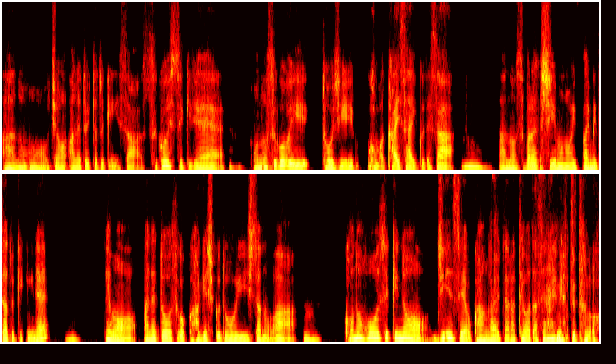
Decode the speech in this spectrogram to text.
あの、うちの姉と行った時にさ、すごい素敵で、ものすごい当時、細かい細工でさ、うん。あの、素晴らしいものをいっぱい見た時にね、うんでも、姉とすごく激しく同意したのは、うん。この宝石の人生を考えたら手は出せないねって言ったの。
